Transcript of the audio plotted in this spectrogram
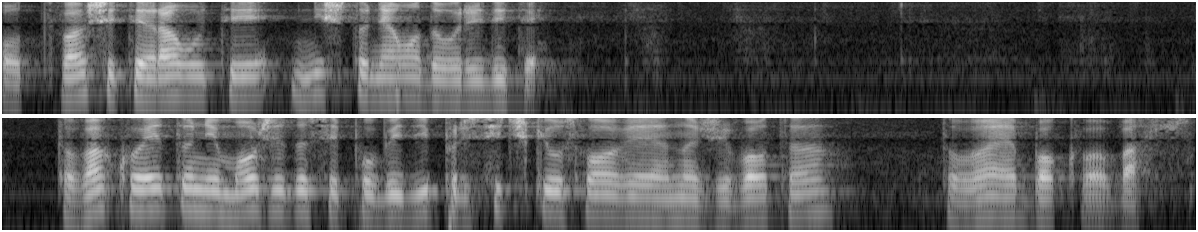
от вашите работи нищо няма да уредите. Това, което не може да се победи при всички условия на живота, това е Бог във вас.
